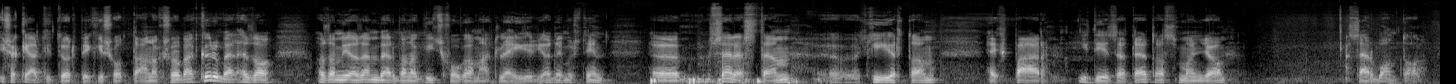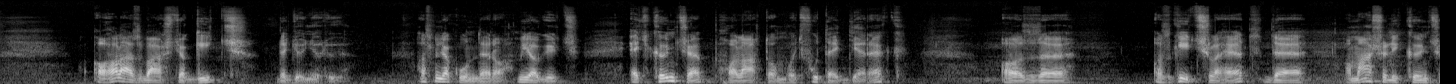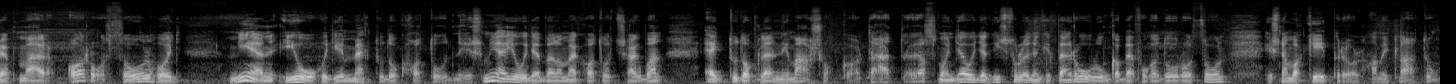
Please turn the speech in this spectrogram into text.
és a kelti törpék is ott állnak sorba. Hát körülbelül ez a, az, ami az emberben a gics fogalmát leírja, de most én ö, szereztem, vagy kiírtam egy pár idézetet, azt mondja Szerbantal. A halászbástya gics, de gyönyörű. Azt mondja Kundera, mi a gics? Egy könycsepp, ha látom, hogy fut egy gyerek, az, az gics lehet, de a második könycsepp már arról szól, hogy milyen jó, hogy én meg tudok hatódni, és milyen jó, hogy ebben a meghatottságban egy tudok lenni másokkal. Tehát azt mondja, hogy a gics tulajdonképpen rólunk a befogadóról szól, és nem a képről, amit látunk.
